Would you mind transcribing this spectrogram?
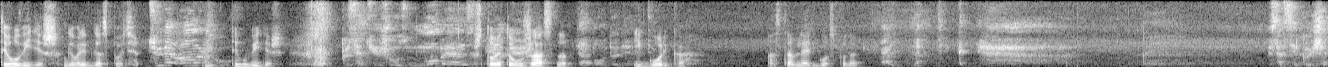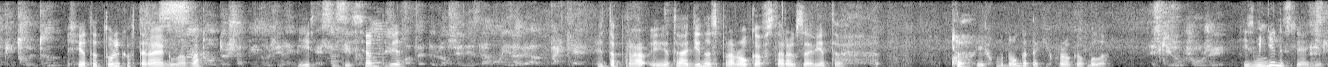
Ты увидишь, говорит Господь. Ты увидишь, что это ужасно и горько оставлять Господа. И это только вторая глава. Есть 52. Это, про, это один из пророков Старых Завета. Их много таких пророков было. Изменились ли они?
